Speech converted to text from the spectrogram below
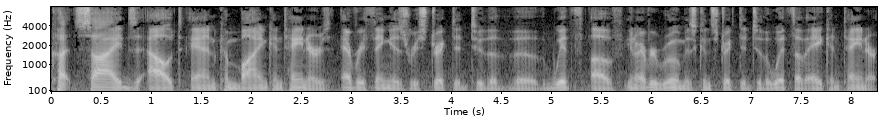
cut sides out and combine containers, everything is restricted to the, the width of you know, every room is constricted to the width of a container.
